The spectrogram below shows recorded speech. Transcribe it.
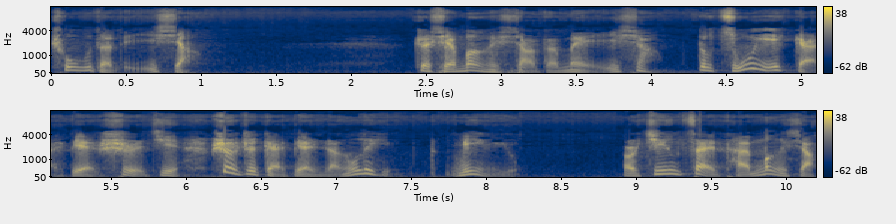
初的理想。这些梦想的每一项都足以改变世界，甚至改变人类的命运。而今再谈梦想，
